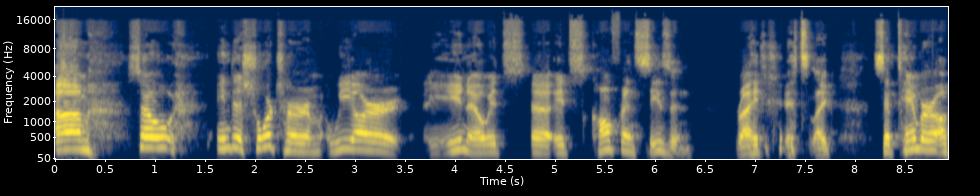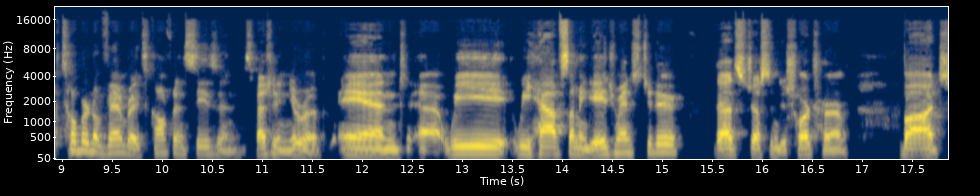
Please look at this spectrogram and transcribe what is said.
Um. So in the short term, we are, you know, it's uh, it's conference season, right? It's like September, October, November. It's conference season, especially in Europe, and uh, we we have some engagements to do. That's just in the short term, but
